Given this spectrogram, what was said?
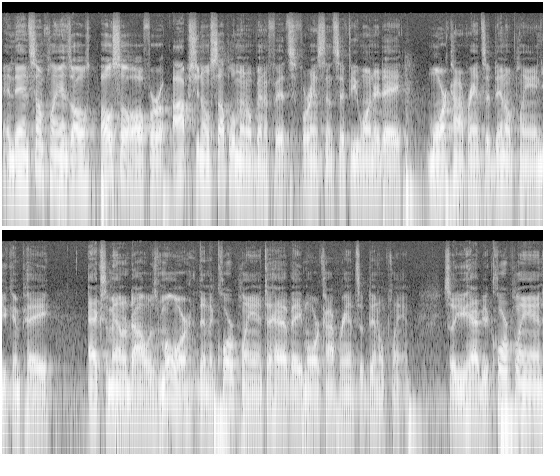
And then some plans also offer optional supplemental benefits. For instance, if you wanted a more comprehensive dental plan, you can pay X amount of dollars more than the core plan to have a more comprehensive dental plan. So you have your core plan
